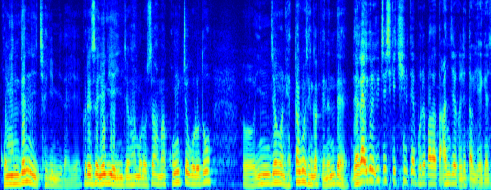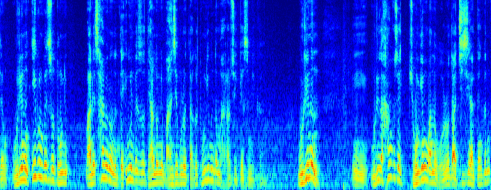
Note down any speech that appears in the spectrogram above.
공인된 이 책입니다. 예. 그래서 여기에 인정함으로써 아마 공적으로도 어, 인정은 했다고 생각되는데 내가 이걸 일제시계 친일 때 벌을 받았다 안지에 걸렸다고 얘기하죠. 우리는 이불 뱉어서 독립 만에 3.15때 이불 뱉어서 대한독립 만세 불렀다. 그걸 독립운동 말할 수 있겠습니까? 우리는 이 우리가 한국에 존경받는 원로다 지칭할 땐 그건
